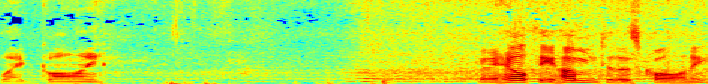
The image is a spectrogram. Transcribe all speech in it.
Flag colony. Got a healthy hum to this colony.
